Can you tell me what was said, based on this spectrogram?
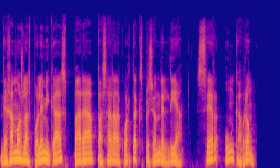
Dejamos las polémicas para pasar a la cuarta expresión del día, ser un cabrón.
